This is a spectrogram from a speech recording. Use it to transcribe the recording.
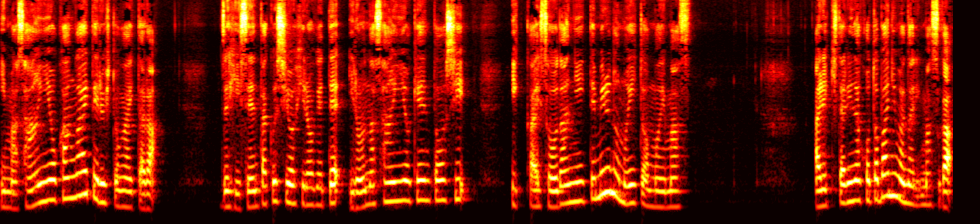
今産院を考えている人がいたら、ぜひ選択肢を広げていろんな産院を検討し、一回相談に行ってみるのもいいと思います。ありきたりな言葉にはなりますが、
